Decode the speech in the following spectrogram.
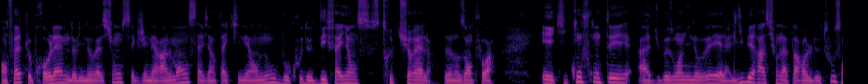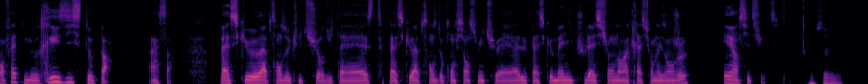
En fait, le problème de l'innovation, c'est que généralement, ça vient taquiner en nous beaucoup de défaillances structurelles de nos emplois. Et qui, confrontés à du besoin d'innover et à la libération de la parole de tous, en fait, ne résistent pas à ça. Parce que absence de culture du test, parce que absence de confiance mutuelle, parce que manipulation dans la création des enjeux, et ainsi de suite. Absolument.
